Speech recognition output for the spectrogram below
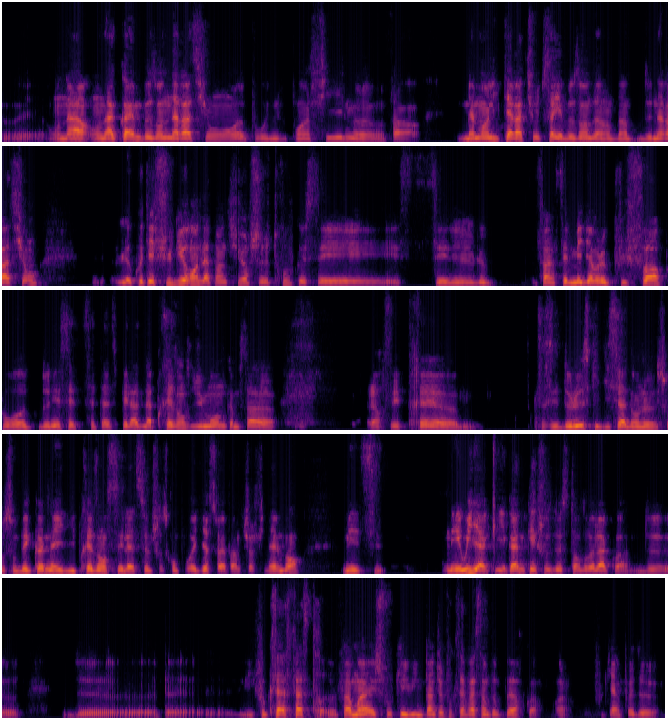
on a, on a quand même besoin de narration euh, pour une, pour un film. Euh, enfin, même en littérature, tout ça, il y a besoin d'un, de narration le côté fulgurant de la peinture, je trouve que c'est c'est le, enfin c'est le médium le plus fort pour donner cet aspect-là de la présence du monde comme ça. Alors c'est très euh, ça c'est Deleuze qui dit ça dans le sur son Bacon. il dit présence, c'est la seule chose qu'on pourrait dire sur la peinture finalement. Mais mais oui, il y, a, il y a, quand même quelque chose de cet ordre-là, quoi. De, de, il faut que ça fasse. Enfin moi, je trouve qu'une peinture, il faut que ça fasse un peu peur, quoi. Voilà. Il faut qu'il y ait un peu de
